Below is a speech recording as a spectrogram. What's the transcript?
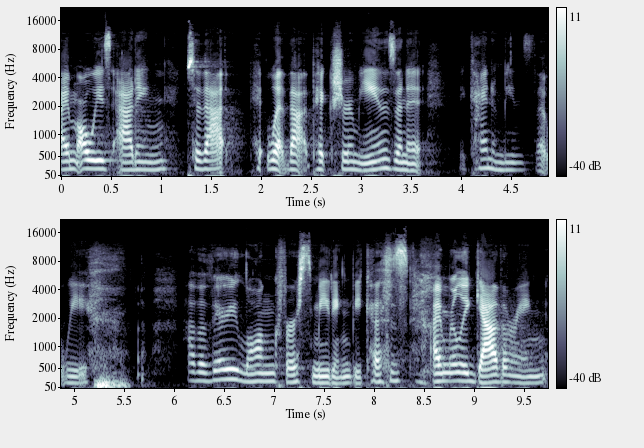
I'm always adding to that what that picture means, and it it kind of means that we have a very long first meeting because I'm really gathering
